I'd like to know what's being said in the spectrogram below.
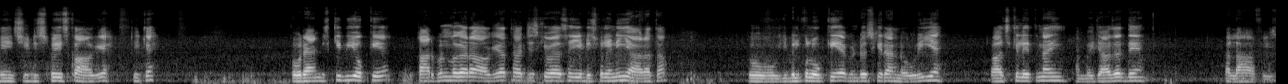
रेंज डिस्प्ले इसका आ गया ठीक है? तो रैम इसकी भी ओके है। कार्बन वगैरह आ गया था, जिसकी वजह से ये डिस्प्ले नहीं आ रहा था। तो ये बिल्कुल ओके है विंडोज़ की रन हो रही है। तो आज के लिए इतना ही, हमें इजाज़त दें। अल्लाह हाफिज़।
